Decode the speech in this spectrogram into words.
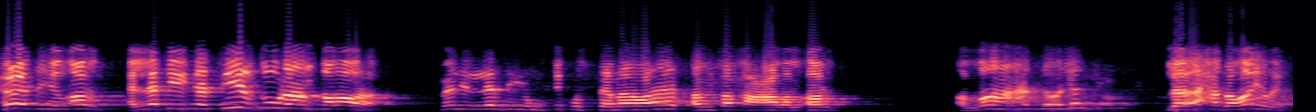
هذه الأرض التي تسير دون أن تراها. من الذي يمسك السماوات أن تقع على الأرض؟ الله عز وجل لا أحد غيره.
